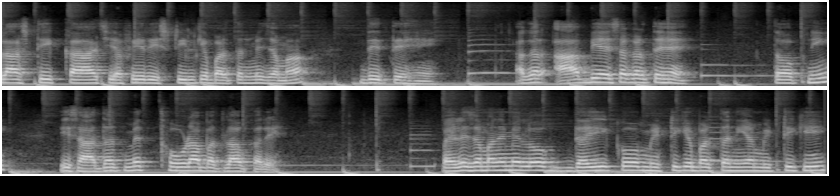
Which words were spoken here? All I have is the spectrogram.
پلاسٹک کانچ یا پھر اسٹیل کے برتن میں جمع دیتے ہیں۔ اگر آپ بھی ایسا کرتے ہیں، تو اپنی اس عادت میں تھوڑا بدلاؤ کریں۔ پہلے زمانے میں لوگ دہی کو مٹی کے برتن یا مٹی کی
